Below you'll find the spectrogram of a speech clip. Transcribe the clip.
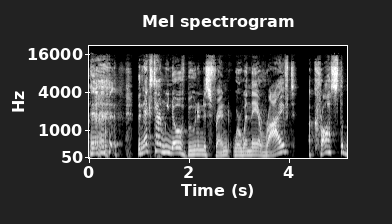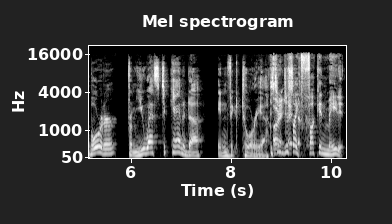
the next time we know of Boone and his friend were when they arrived across the border from US to Canada in Victoria. This dude right, just like fucking made it.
